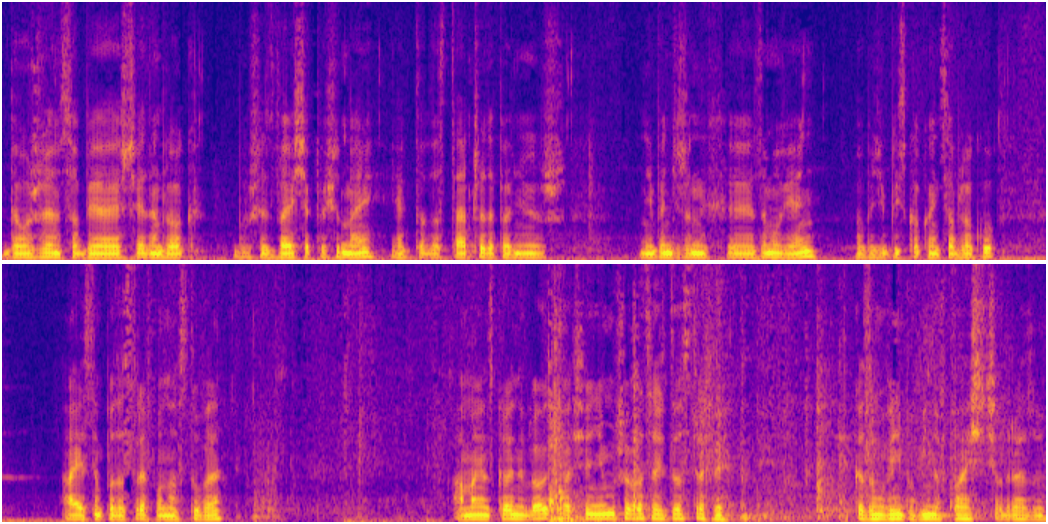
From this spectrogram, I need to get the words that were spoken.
Dołożyłem sobie jeszcze jeden blok, bo już jest 20 po 7. Jak to dostarczę, to pewnie już nie będzie żadnych y, zamówień, bo będzie blisko końca bloku. A jestem poza strefą na stówę. A mając kolejny blok, właśnie nie muszę wracać do strefy. Tylko zamówienie powinno wpaść od razu.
